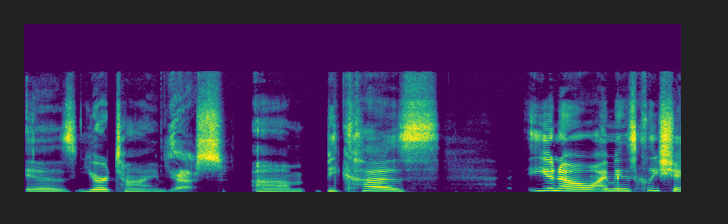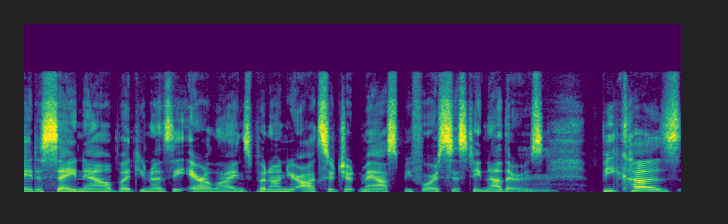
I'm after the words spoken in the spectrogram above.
is your time. yes Um, because, you know, I mean, it's cliche to say now, but, you know, as the airlines put on your oxygen mask before assisting others. Mm-hmm. Because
